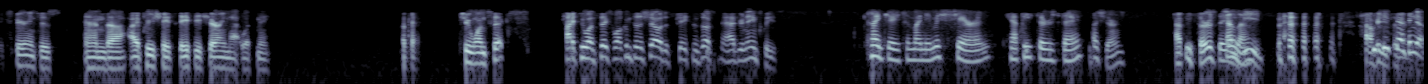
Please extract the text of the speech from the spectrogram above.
experiences, and uh, I appreciate Stacey sharing that with me. Okay, two one six. Hi, two one six. Welcome to the show. This is Jason Zuk. May I have your name, please? Hi, Jason. My name is Sharon. Happy Thursday. Hi, Sharon. Happy Thursday Hello. indeed. How are you today? I know.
